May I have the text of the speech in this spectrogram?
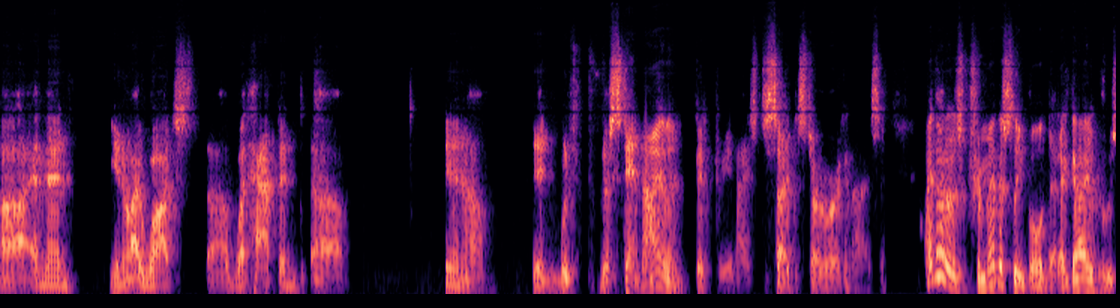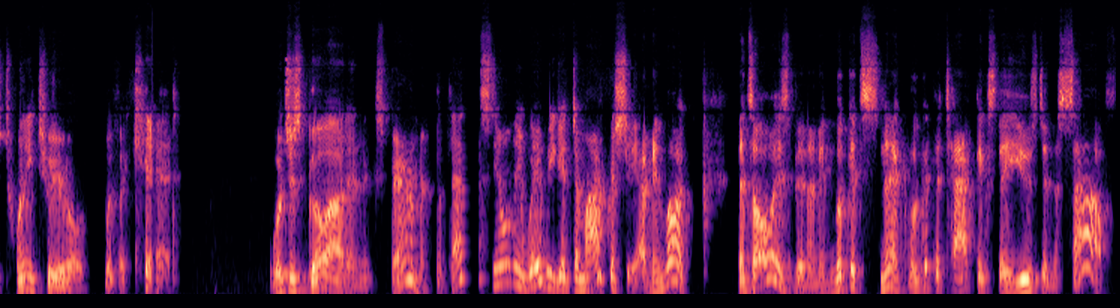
uh, and then you know I watched uh, what happened uh, in. Um, in, with the Staten Island victory, and I decided to start organizing. I thought it was tremendously bold that a guy who was 22 year old with a kid would just go out and experiment. But that's the only way we get democracy. I mean, look, that's always been. I mean, look at SNCC. Look at the tactics they used in the South.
